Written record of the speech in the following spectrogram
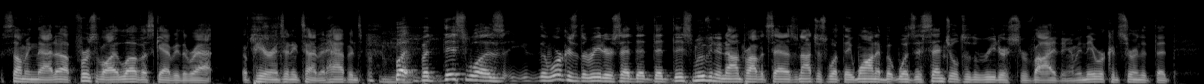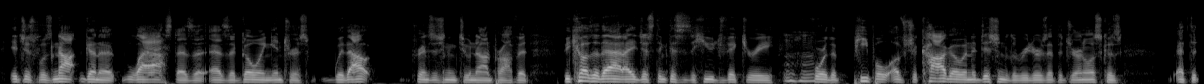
summing that up. First of all, I love a Scabby the Rat appearance anytime it happens. Mm-hmm. But but this was the workers of the reader said that that this moving to nonprofit status was not just what they wanted, but was essential to the reader surviving. I mean, they were concerned that that it just was not going to last as a as a going interest without transitioning to a nonprofit. Because of that, I just think this is a huge victory mm-hmm. for the people of Chicago, in addition to the readers at the journalists, because at the,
